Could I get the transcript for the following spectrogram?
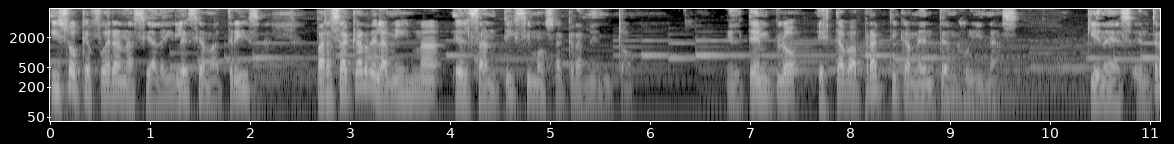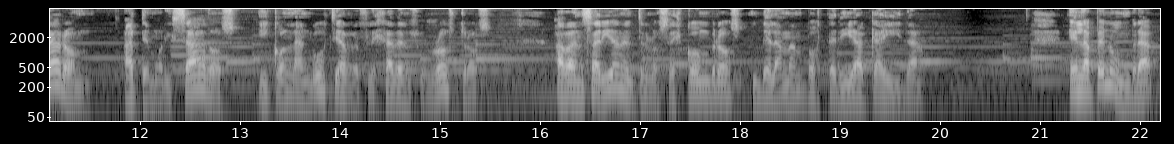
hizo que fueran hacia la iglesia matriz para sacar de la misma el Santísimo Sacramento. El templo estaba prácticamente en ruinas. Quienes entraron, atemorizados y con la angustia reflejada en sus rostros, avanzarían entre los escombros de la mampostería caída. En la penumbra,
